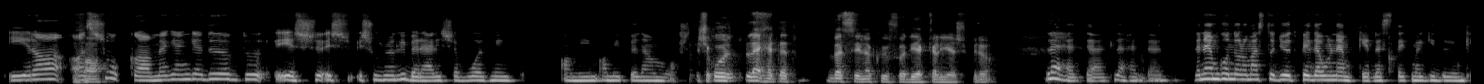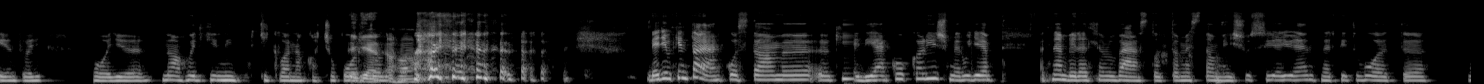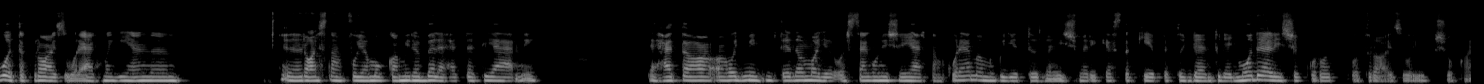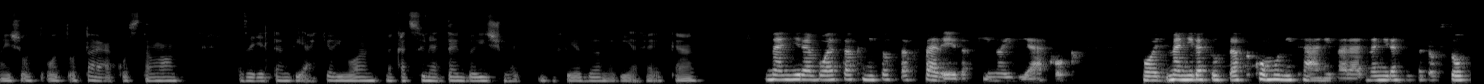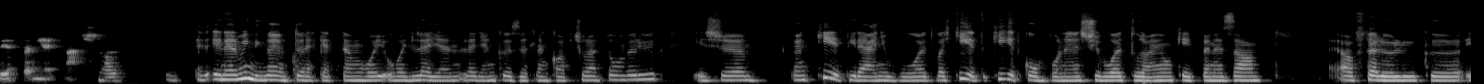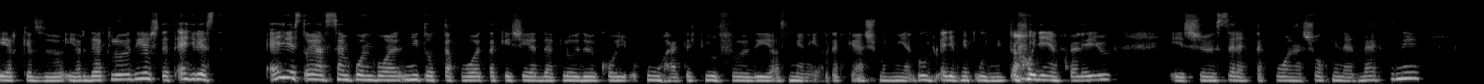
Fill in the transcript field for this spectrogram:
éra, az Aha. sokkal megengedőbb, és, és, és úgymond liberálisabb volt, mint ami, ami például most. És akkor lehetett beszélni a külföldiekkel ilyesmiről? Lehetett, lehetett. De nem gondolom azt, hogy őt például nem kérdezték meg időnként, hogy, hogy na, hogy kik vannak a csoportokban. De egyébként találkoztam kínai diákokkal is, mert ugye hát nem véletlenül választottam ezt a mélysúszűjűent, mert itt volt voltak rajzórák, meg ilyen rajztanfolyamok, amire be lehetett járni. Tehát a, ahogy mint például Magyarországon is én jártam korábban, meg ugye többen ismerik ezt a képet, hogy bent ül egy modell, és akkor ott, ott rajzoljuk sokan, és ott, ott, ott találkoztam a, az egyetem diákjaival, meg hát szünetekben is, meg büféből, meg ilyen helyeken. Mennyire voltak nyitottak feléd a kínai diákok? hogy mennyire tudtak kommunikálni veled, mennyire tudtatok szót érteni egymással. Én erre mindig nagyon törekedtem, hogy, hogy legyen, legyen közvetlen kapcsolatom velük, és olyan két irányú volt, vagy két, két komponensű volt tulajdonképpen ez a, a felőlük érkező érdeklődés. Tehát egyrészt, egyrészt olyan szempontból nyitottak voltak és érdeklődők, hogy hú, hát egy külföldi, az milyen érdekes, meg milyen, úgy, egyébként úgy, mint ahogy én feléjük, és szerettek volna sok mindent megtudni,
